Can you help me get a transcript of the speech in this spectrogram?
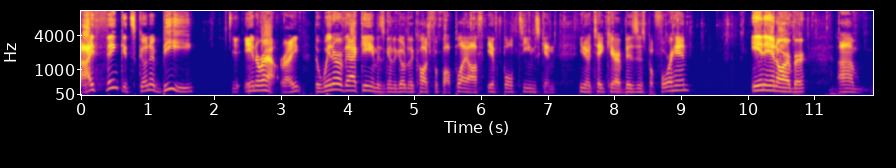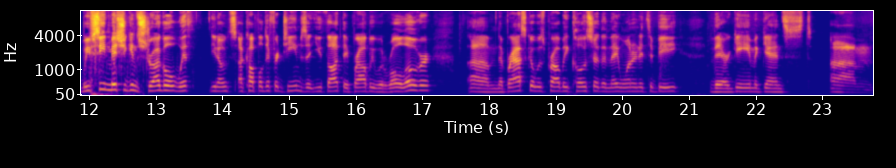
I think it's to be in or out, right? The winner of that game is going to go to the college football playoff if both teams can, you know, take care of business beforehand. In Ann Arbor, um, we've seen Michigan struggle with, you know, a couple different teams that you thought they probably would roll over. Um, Nebraska was probably closer than they wanted it to be. Their game against um,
